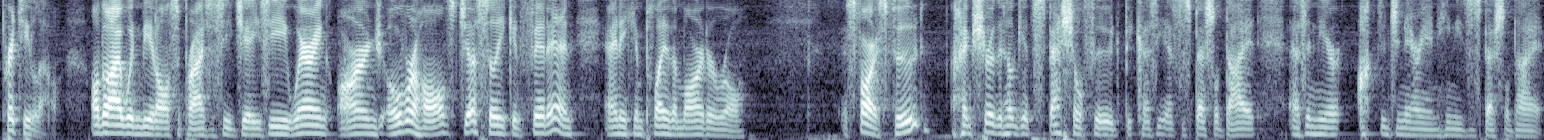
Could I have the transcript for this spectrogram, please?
pretty low. Although I wouldn't be at all surprised to see Jay-Z wearing orange overalls just so he can fit in and he can play the martyr role. As far as food, I'm sure that he'll get special food because he has a special diet. As a near octogenarian, he needs a special diet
